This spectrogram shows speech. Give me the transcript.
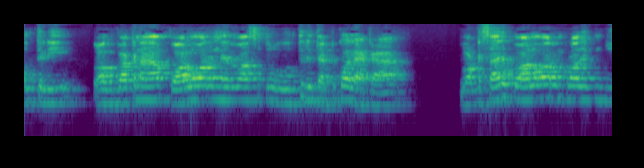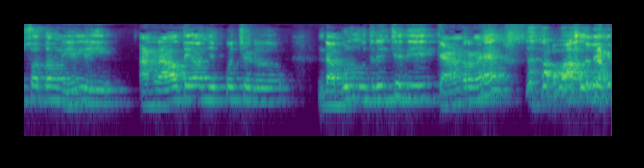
ఒత్తిడి ఒక పక్కన పోలవరం నిర్వాసితులు ఒత్తిడి తట్టుకోలేక ఒకసారి పోలవరం ప్రాజెక్ట్ చూసొద్దామని వెళ్ళి అక్కడ ఆవితే ఏమని చెప్పుకొచ్చాడు? డబ్బులు ముద్రించేది కేంద్రమే? వాళ్ళే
